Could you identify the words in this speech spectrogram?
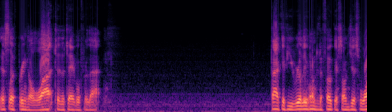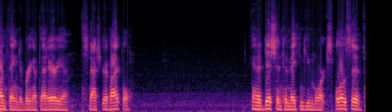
This lift brings a lot to the table for that. In fact, if you really wanted to focus on just one thing to bring up that area, snatch grip high pull. In addition to making you more explosive,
